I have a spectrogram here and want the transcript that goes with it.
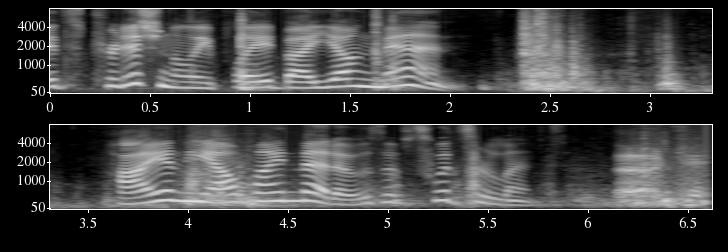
It's traditionally played by young men, high in the alpine meadows of Switzerland. Okay.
